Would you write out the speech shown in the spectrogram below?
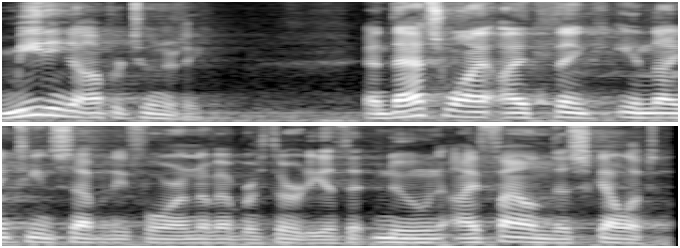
meeting opportunity. And that's why I think in 1974, on November 30th at noon, I found this skeleton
